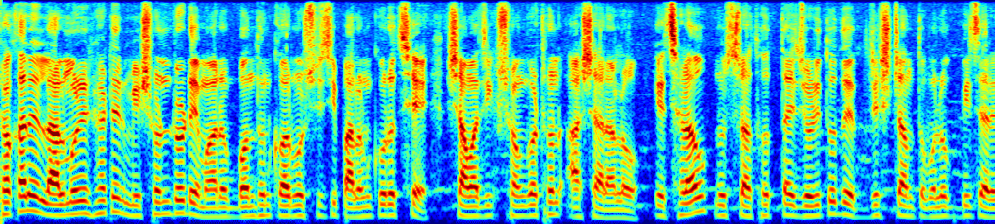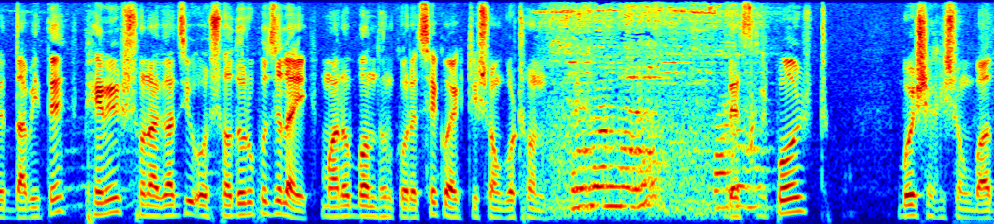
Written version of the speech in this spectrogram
সকালে লালমনিরহাটের মিশন রোডে মানববন্ধন কর্মসূচি পালন করেছে সামাজিক সংগঠন আশার আলো। এছাড়াও নুসরাত হত্যায় জড়িতদের দৃষ্টান্তমূলক বিচারের দাবিতে ফেনীর সোনাগাজী ও সদর উপজেলায় মানববন্ধন করেছে কয়েকটি সংগঠন। ডেস্ক রিপোর্ট বৈশাখী সংবাদ।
